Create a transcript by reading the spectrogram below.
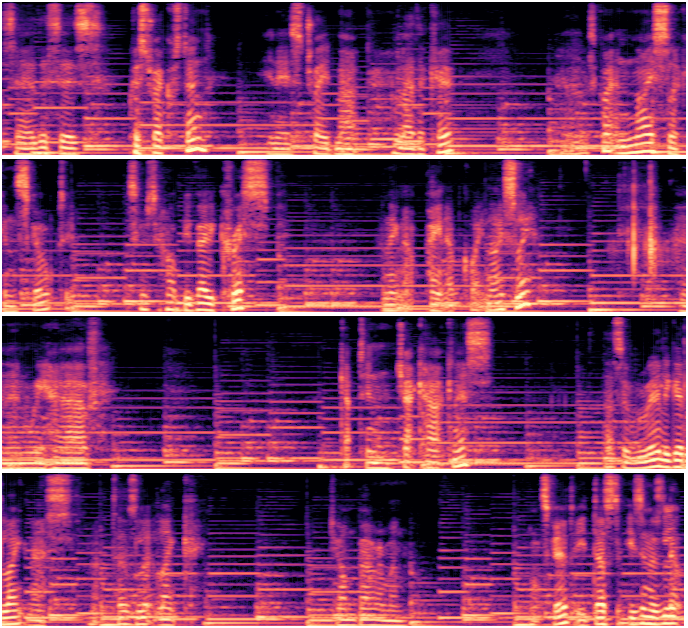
So this is Chris Eccleston in his trademark leather coat. It's quite a nice looking sculpt. It seems to be very crisp. I think that'll paint up quite nicely. And then we have Captain Jack Harkness. That's a really good likeness. That does look like John Barrowman. That's good. He does. He's in his little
